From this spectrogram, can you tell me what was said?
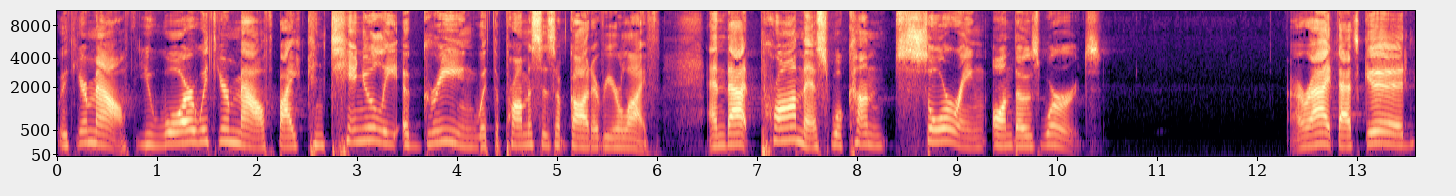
with your mouth. You war with your mouth by continually agreeing with the promises of God over your life. And that promise will come soaring on those words. All right, that's good.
